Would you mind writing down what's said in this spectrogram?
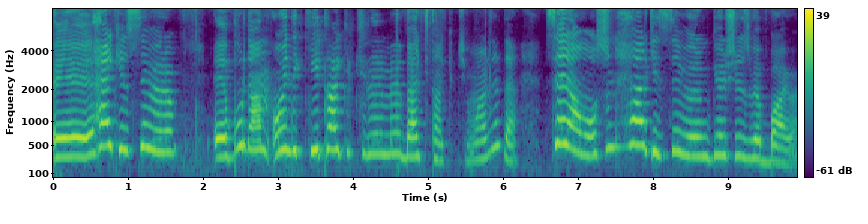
Ee, herkesi seviyorum. Ee, buradan oyundaki takipçilerime belki takipçim vardır da selam olsun. Herkesi seviyorum. Görüşürüz ve bay bay.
